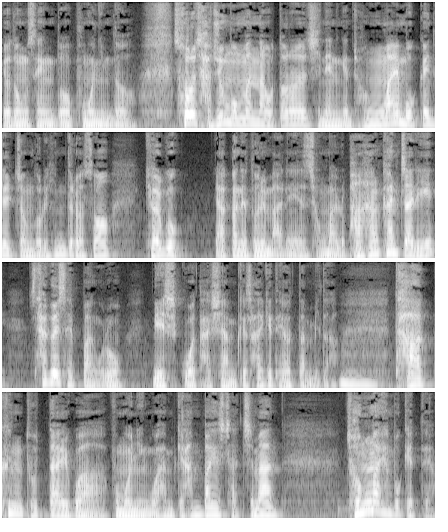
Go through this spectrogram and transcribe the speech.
여동생도 부모님도 서로 자주 못 만나고 떨어져 지내는 게 정말 못 견딜 정도로 힘들어서 결국 약간의 돈을 마련해서 정말로 방 한 칸짜리 사글세 방으로 네 식구와 다시 함께 살게 되었답니다. 다큰 두 딸과 부모님과 함께 한 방에서 잤지만 정말 행복했대요.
